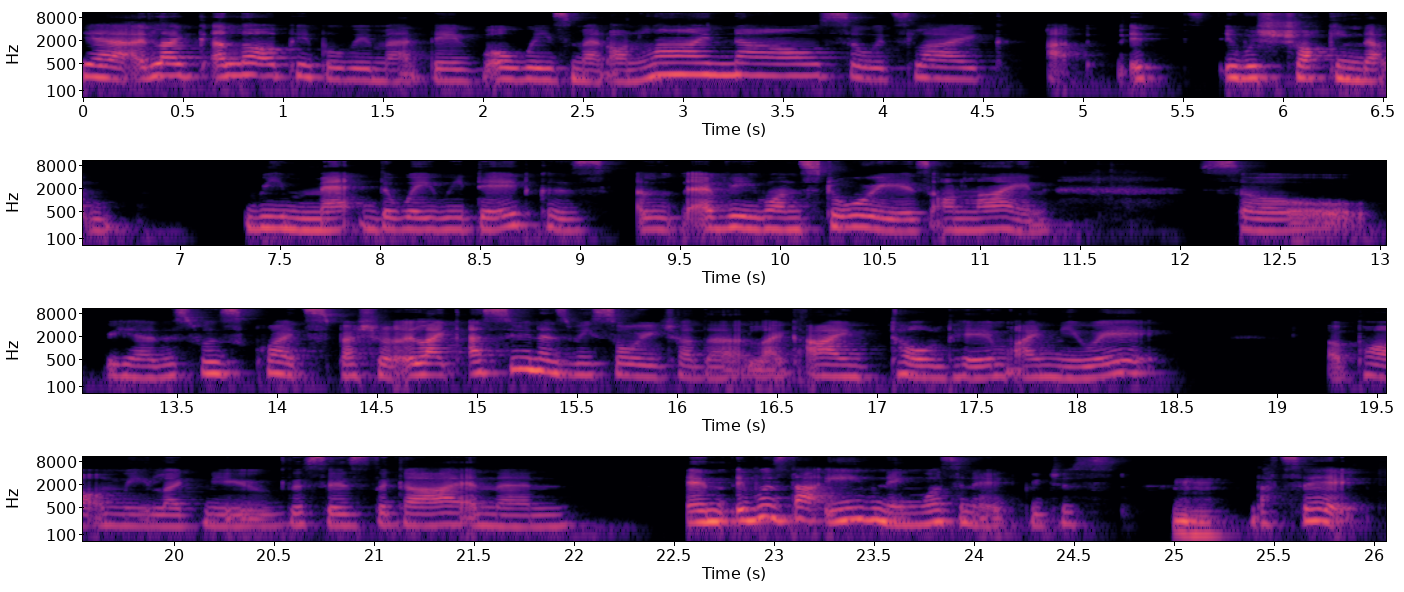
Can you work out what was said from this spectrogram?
Yeah like a lot of people we met they've always met online now so it's like uh, it it was shocking that we met the way we did because uh, everyone's story is online. So yeah this was quite special like as soon as we saw each other like i told him i knew it a part of me like knew this is the guy and then and it was that evening wasn't it we just mm-hmm. that's it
